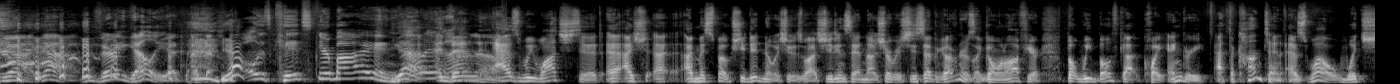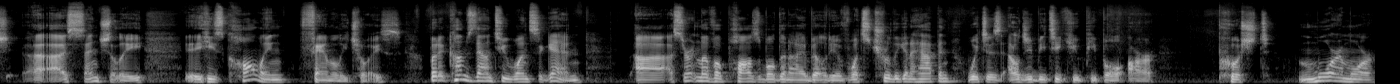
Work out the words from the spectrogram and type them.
Yeah, yeah, he's very yelly at, at that. Yeah. all his kids nearby and Yeah, yelling, and I then don't know. as we watched it, I, I, I I misspoke. She did know what she was watching. She didn't say I'm not sure, but she said the governor's like going off here. But we both got quite angry at the content as well, which uh, essentially he's calling family choice. But it comes down to once again uh, a certain level of plausible deniability of what's truly going to happen, which is LGBTQ people are pushed more and more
